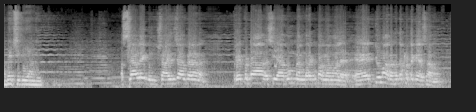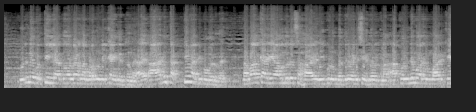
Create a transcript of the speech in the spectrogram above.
അപേക്ഷിക്കുകയാണ്. അസ്ലാമലൈക്കും ഷാഹിദ് ചാവക്കാലാണ് പ്രിയപ്പെട്ട ഷിയാബും മെമ്പറൊക്കെ പറഞ്ഞ പോലെ ഏറ്റവും അർഹതപ്പെട്ട കേസാണ്. ഒരു നിവൃത്തിയില്ലാത്തതുകൊണ്ടാണ് നമ്മുടെ മുന്നിൽ കൈ നിൽക്കുന്നത് ആരും തട്ടി മാറ്റി പോകരുത്. നമ്മൾ അറിയാവുന്ന ഒരു സഹായം ഈ കുടുംബത്തിന് വേണ്ടി ചെയ്തു കൊടുക്കണം. ആ പൊന്നു മോനന്മാർക്ക്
